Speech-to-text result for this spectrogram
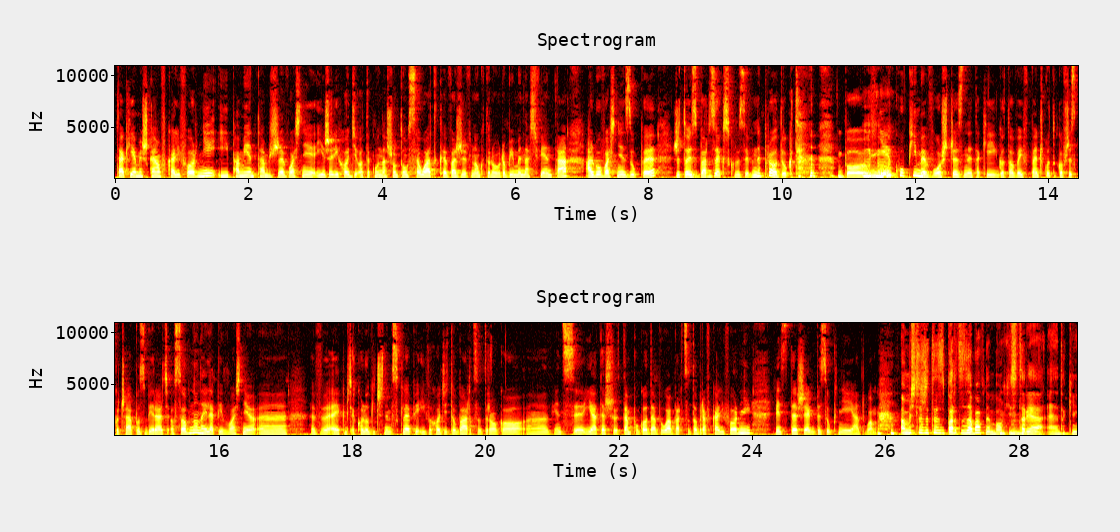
Tak, ja mieszkałam w Kalifornii i pamiętam, że właśnie jeżeli chodzi o taką naszą tą sałatkę warzywną, którą robimy na święta, albo właśnie zupy, że to jest bardzo ekskluzywny produkt, bo mhm. nie kupimy włoszczyzny takiej gotowej w pęczku, tylko wszystko trzeba pozbierać osobno, najlepiej właśnie e, w jakimś ekologicznym sklepie i wychodzi to bardzo drogo, e, więc ja też, tam pogoda była bardzo dobra w Kalifornii, więc też jakby zup nie jadłam. A myślę, że to jest bardzo zabawne, bo mhm. historia e, takiej,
